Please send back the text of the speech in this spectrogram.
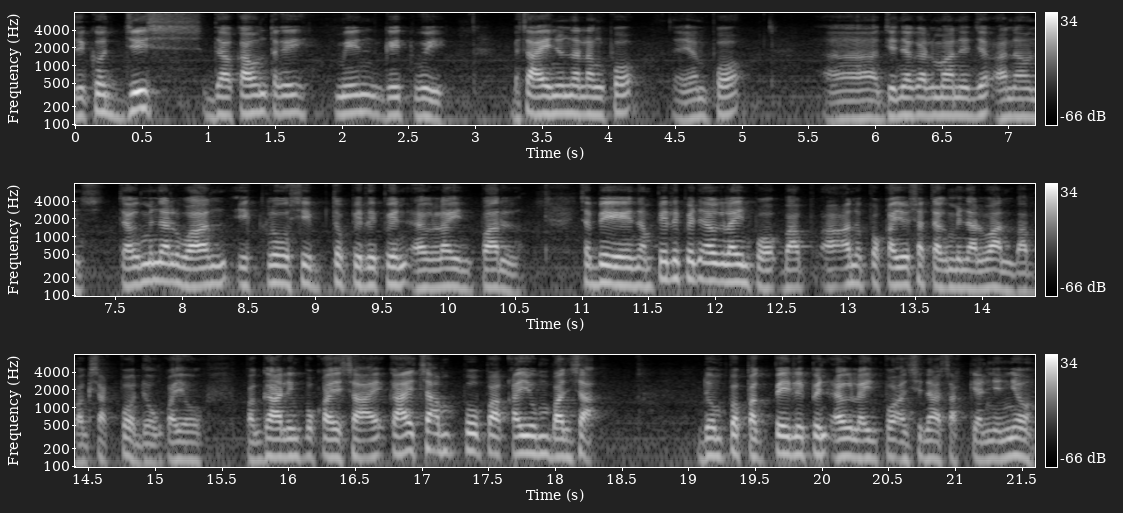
the country main gateway. Basahin nyo na lang po. Ayan po. Ah, General Manager announce Terminal 1 exclusive to Philippine Airline PAL. Sabihin, ang Philippine Airline po, bab, ah, ano po kayo sa Terminal 1, babagsak po. Doon kayo, pag galing po kayo sa, kahit saan po pa kayong bansa, doon po pag Philippine Airline po ang sinasakyan ninyo.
